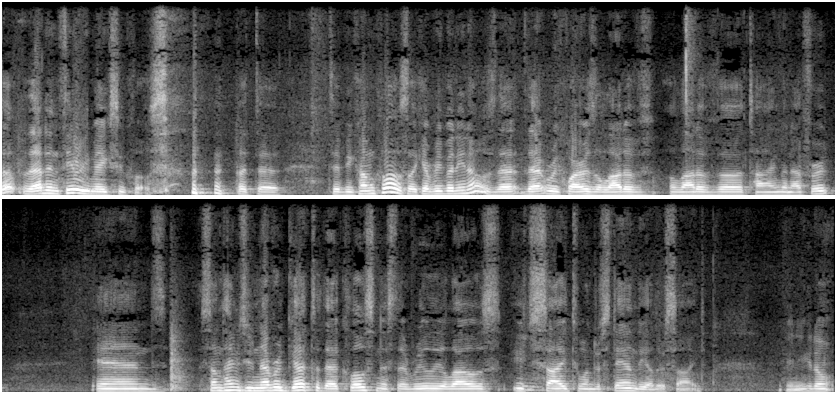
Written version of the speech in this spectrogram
That in theory makes you close. but uh, to become close, like everybody knows, that, that requires a lot of, a lot of uh, time and effort. And sometimes you never get to that closeness that really allows each side to understand the other side. And you don't,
